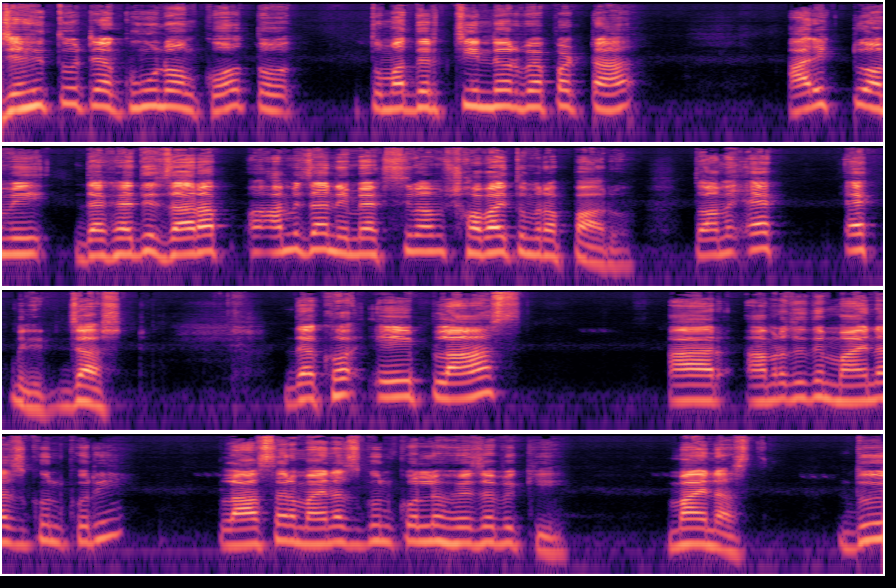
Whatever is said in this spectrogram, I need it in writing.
যেহেতু এটা গুণ অঙ্ক, তো তোমাদের চিহ্নের ব্যাপারটা আরেকটু আমি দেখাই দিই। যারা, আমি জানি ম্যাক্সিমাম সবাই তোমরা পারো। তো আমি এক এক মিনিট জাস্ট দেখো এ প্লাস আর আমরা যদি মাইনাস গুণ করি প্লাস আর মাইনাস গুণ করলে হয়ে যাবে কি? মাইনাস দুই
